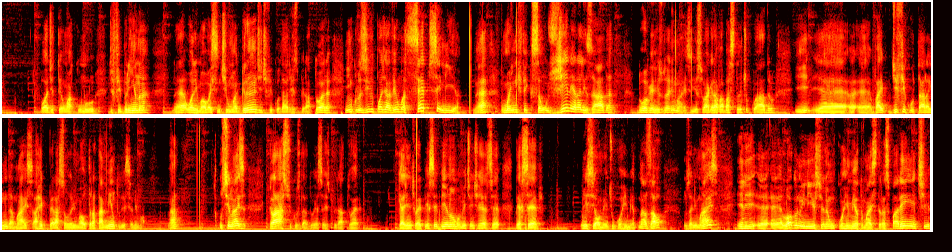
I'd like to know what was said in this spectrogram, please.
pode ter um acúmulo de fibrina, né? o animal vai sentir uma grande dificuldade respiratória, inclusive pode haver uma septicemia, né? uma infecção generalizada do organismo dos animais. E isso vai agravar bastante o quadro e é, é, vai dificultar ainda mais a recuperação do animal, o tratamento desse animal. Né? Os sinais clássicos da doença respiratória, que a gente vai perceber, normalmente a gente recebe, percebe inicialmente um corrimento nasal nos animais, ele é, é, logo no início ele é um corrimento mais transparente,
